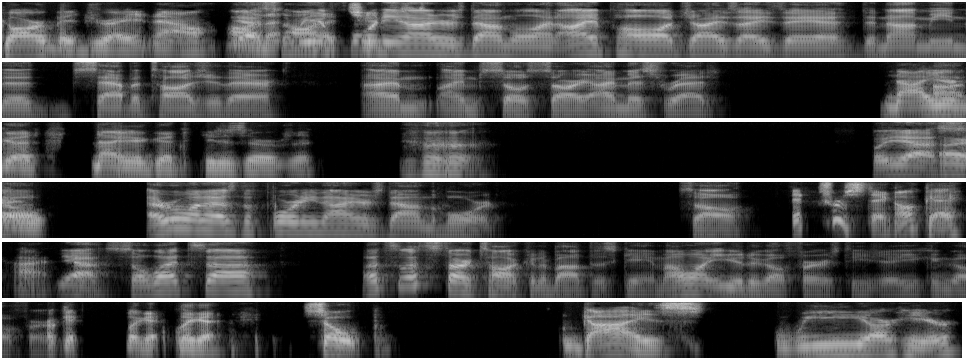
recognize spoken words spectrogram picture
garbage right now Yeah, on, so we a have Chiefs. 49ers down the line. I apologize, Isaiah. Did not mean to sabotage you there. I'm I'm so sorry. I misread. Now you're Uh, good. Now you're good. He deserves it. but yeah, All so right. everyone has the 49ers down the board. So, Interesting. Okay. All right. yeah, so let's uh let's let's start talking about this game. I want you to go first, DJ. You can go first. Okay. Look at look at. So, guys, we are here.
